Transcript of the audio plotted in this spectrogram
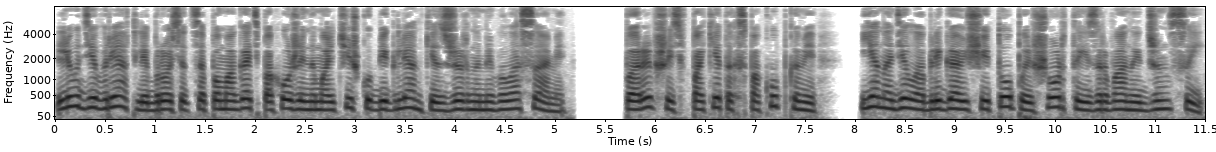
Люди вряд ли бросятся помогать похожей на мальчишку беглянке с жирными волосами. Порывшись в пакетах с покупками, я надела облегающие топы шорты из рваной джинсы.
